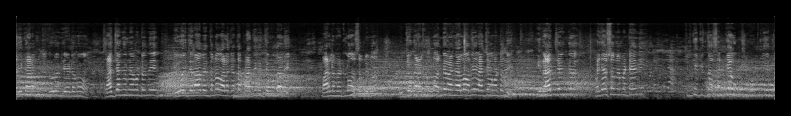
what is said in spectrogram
అధికారం నుంచి దూరం చేయడము. రాజ్యాంగం ఏమంటుంది? ఎవరు జనాభా ఎంతనో వాళ్ళకంతా ప్రాతినిధ్యం ఉండాలి. పార్లమెంట్లో అసెంబ్లీలో ఉద్యోగ రంగంలో అన్ని రంగాల్లో అని రాజ్యాంగం ఉంటుంది ఈ రాజ్యాంగ ప్రజాస్వామ్యం అంటే ఏంది? కిందికింత సంఖ్య ఇంత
